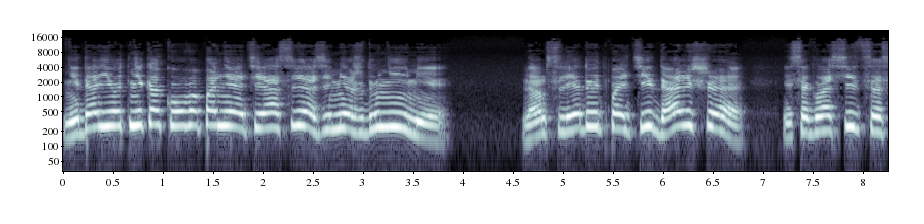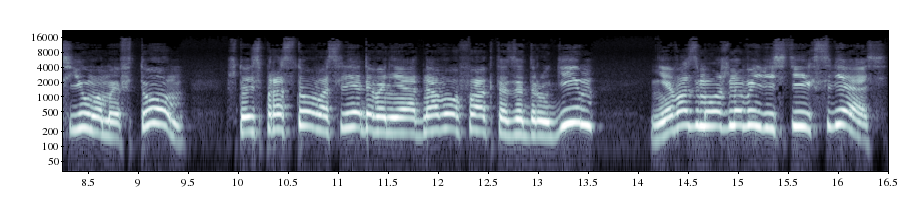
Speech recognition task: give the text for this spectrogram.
не дает никакого понятия о связи между ними. Нам следует пойти дальше и согласиться с Юмом и в том, что из простого следования одного факта за другим невозможно вывести их связь,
